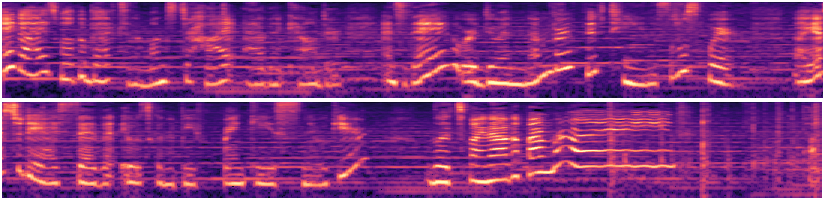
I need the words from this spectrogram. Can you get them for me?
Hey guys, welcome back to the Monster High Advent Calendar. And today we're doing number 15, this little square. Now yesterday I said that it was going to be Frankie's snow gear. Let's find out if I'm right. Pop,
